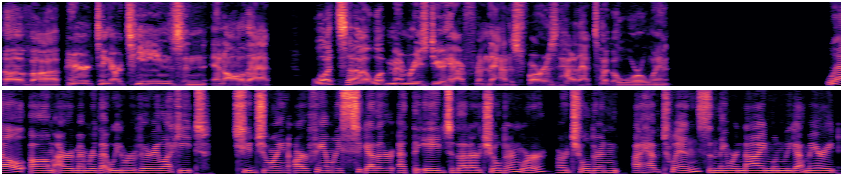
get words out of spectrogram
of uh, parenting our teens and, and all that. What uh, what memories do you have from that as far as how that tug of war went? Well, um, I remember that we were very lucky to, to join our families together at the age that our children were. Our children, I have twins, and they were nine when we got married,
